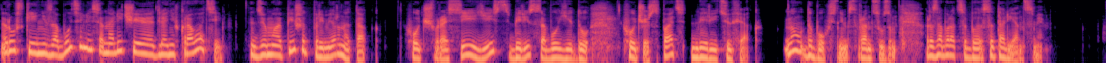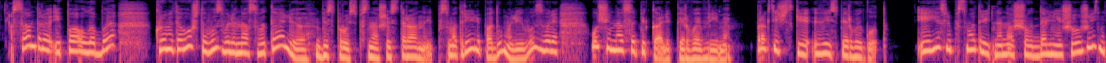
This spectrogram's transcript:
русские не заботились о наличии для них кроватей. Дюма пишет примерно так. «Хочешь в России есть, бери с собой еду. Хочешь спать, бери тюфяк». Ну, да бог с ним, с французом. Разобраться бы с итальянцами. Сандра и Паула Б., кроме того, что вызвали нас в Италию, без просьб с нашей стороны, посмотрели, подумали и вызвали, очень нас опекали первое время, практически весь первый год. И если посмотреть на нашу дальнейшую жизнь,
